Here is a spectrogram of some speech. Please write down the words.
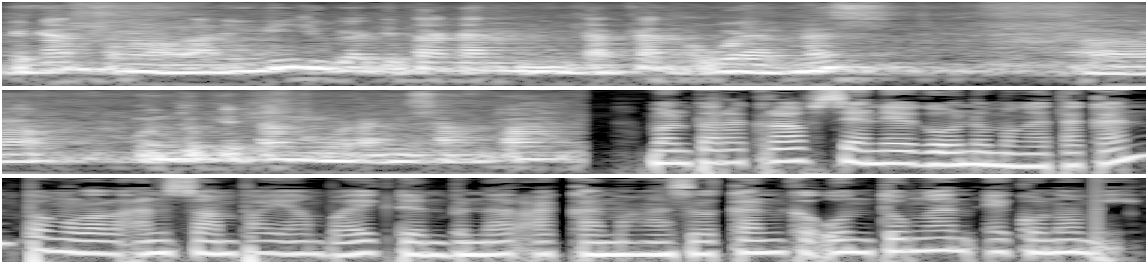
dengan pengelolaan ini juga kita akan meningkatkan awareness uh, untuk kita mengurangi sampah. Menparakraf Sandiaga Uno mengatakan pengelolaan sampah yang baik dan benar akan menghasilkan keuntungan ekonomi.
